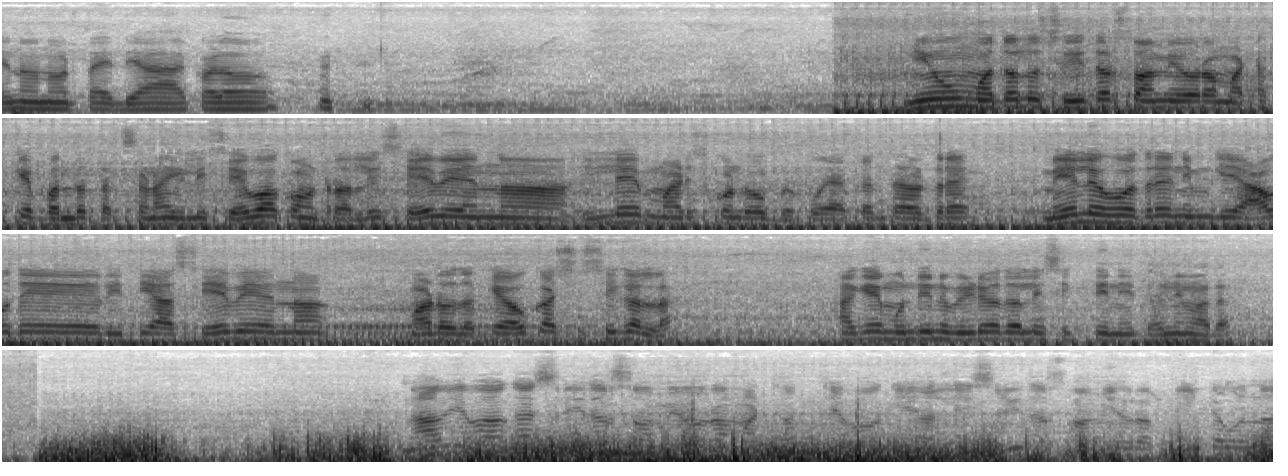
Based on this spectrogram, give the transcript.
ಏನೋ ನೋಡ್ತಾ ಇದೆಯಾ ಆಕಳು? ನೀವು ಮೊದಲು ಶ್ರೀಧರ್ ಸ್ವಾಮಿಯವರ ಮಠಕ್ಕೆ ಬಂದ ತಕ್ಷಣ ಇಲ್ಲಿ ಸೇವಾ ಕೌಂಟ್ರಲ್ಲಿ ಸೇವೆಯನ್ನು ಇಲ್ಲೇ ಮಾಡಿಸ್ಕೊಂಡು ಹೋಗಬೇಕು. ಯಾಕಂತ ಹೇಳಿದ್ರೆ, ಮೇಲೆ ಹೋದರೆ ನಿಮಗೆ ಯಾವುದೇ ರೀತಿಯ ಸೇವೆಯನ್ನು ಮಾಡೋದಕ್ಕೆ ಅವಕಾಶ ಸಿಗಲ್ಲ. ಹಾಗೆ ಮುಂದಿನ ವಿಡಿಯೋದಲ್ಲಿ ಸಿಗ್ತೀನಿ. ಧನ್ಯವಾದ. ನಾವಿವಾಗ ಶ್ರೀಧರ್ ಸ್ವಾಮಿಯವರ ಮಠಕ್ಕೆ ಹೋಗಿ ಅಲ್ಲಿ ಶ್ರೀಧರ್ ಸ್ವಾಮಿಯವರ ಪೀಠವನ್ನು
